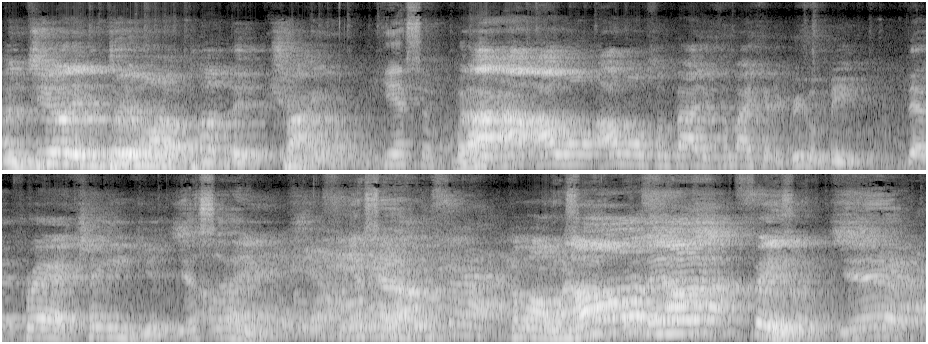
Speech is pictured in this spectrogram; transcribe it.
until they can put him on a public trial. Yes, sir. But I, I, I want, I want somebody, somebody can agree with me that prayer changes Yes, sir. things. Yes, sir. Come on, when all else fails. Yeah.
